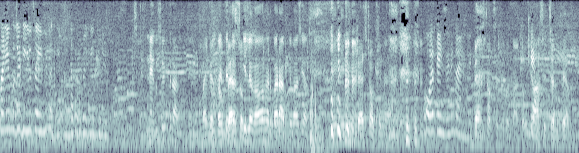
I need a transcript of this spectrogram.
पर ये मुझे डील सही नहीं लग रही पंद्रह रुपए की इतनी। नेगोशिएट करा लेते हैं। मैं तो कहता हूँ best की लगाओ हर बार आपके पास ही आते हैं। नहीं नहीं नहीं बेस्ट ऑप्शन है। और कहीं से नहीं खाएँगे। बेस्ट ऑप्शन मैं बताता हूँ यहाँ से चलते हैं हम।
